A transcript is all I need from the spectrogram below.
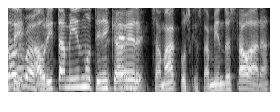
Olvídese, dos, güey. ahorita mismo tiene que haber chamacos que están viendo esta vara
